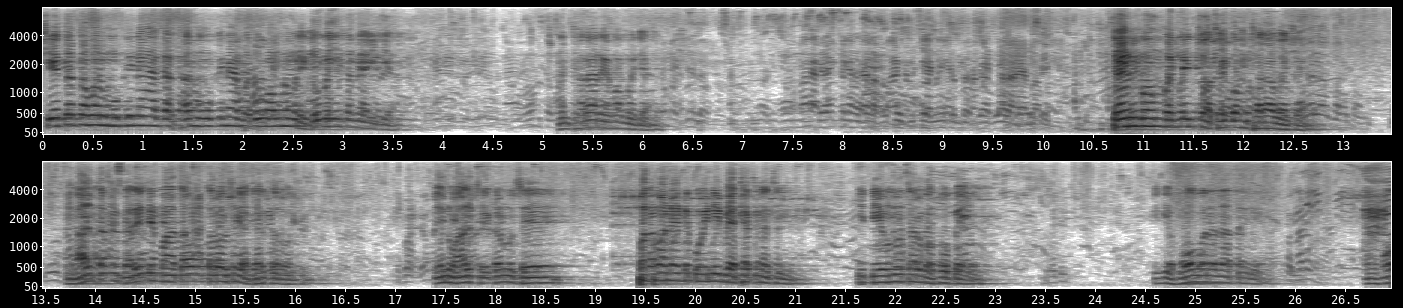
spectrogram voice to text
શેતર તમારું મૂકીને કરતા મૂકીને બધું આમનું રીઢું મળીને તમે આવી ગયા. અને થરા રહેવા માંડ્યા. ત્રણ ગોમ બદલીને ચોથે ગોમ થરાવે છે. હાલ તમે ઘરે જે માતાઓનું કરો છો હજાર કરો છો. એનું હાલ ઠેકાણું છે. પરમાનન્ટ કોઈની બેઠક નથી. એ દેવનો તાર વફો પહેલો કે હો વરદ આતા રહ્યા અને હો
